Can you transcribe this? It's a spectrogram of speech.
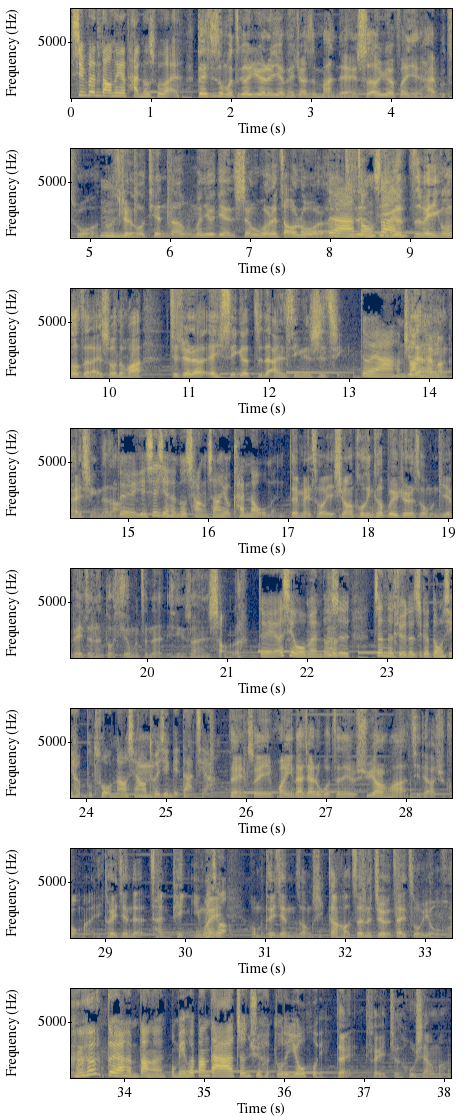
兴奋到那个痰都出来了。对，就是我们这个月的夜配居然是满的，十二月份也还不错，然后就觉得、嗯、哦天哪，我们有点生活的着落了。对啊，总算一个自媒体工作者来说的话。就觉得哎，是一个值得安心的事情。对啊，很棒，觉得还蛮开心的啦。对，也谢谢很多厂商有看到我们。对，没错，也希望偷听客不会觉得说我们业配真的很多，其实我们真的已经算很少了。对，而且我们都是真的觉得这个东西很不错，然后想要推荐给大家、嗯。对，所以欢迎大家，如果真的有需要的话，记得要去购买推荐的产品，因为。我们推荐的东西刚好真的就有在做优惠，对啊，很棒啊！我们也会帮大家争取很多的优惠，对，所以就是互相嘛，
